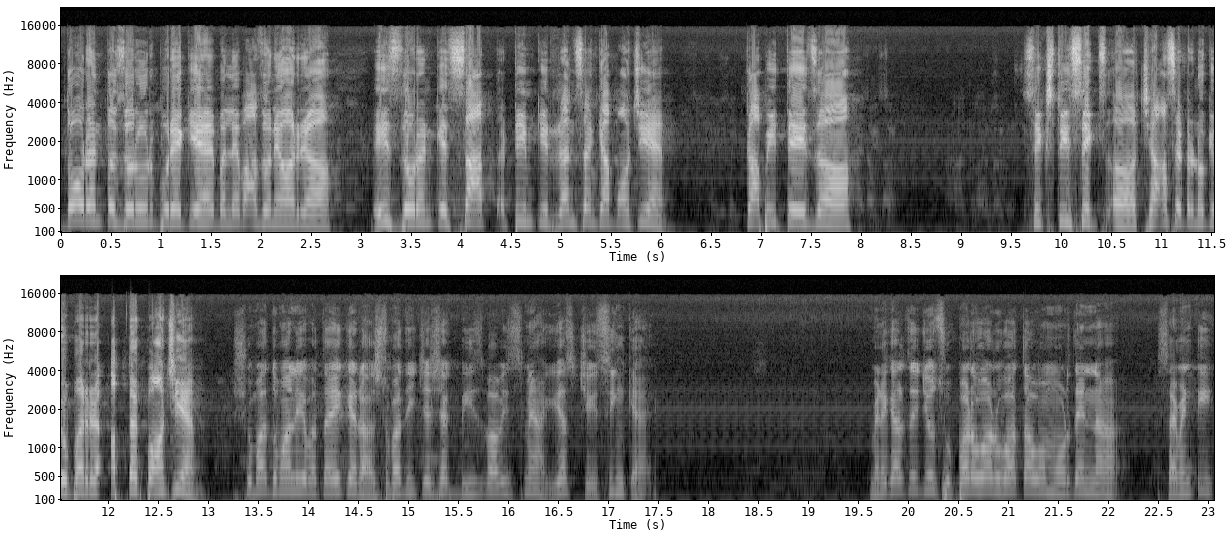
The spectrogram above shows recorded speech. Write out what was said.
दो रन तो ज़रूर पूरे किए हैं बल्लेबाजों ने और, इस दो रन के साथ टीम की रन संख्या पहुँची है। काफ़ी तेज सिक्सटी सिक्स छियासठ रनों के ऊपर अब तक पहुँची है। शुभा धुमाल ये बताइए कि राष्ट्रवादी चषक 2022 में हाईएस्ट चेसिंग क्या है? मेरे ख्याल से जो सुपर ओवर हुआ था वो more than seventy?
